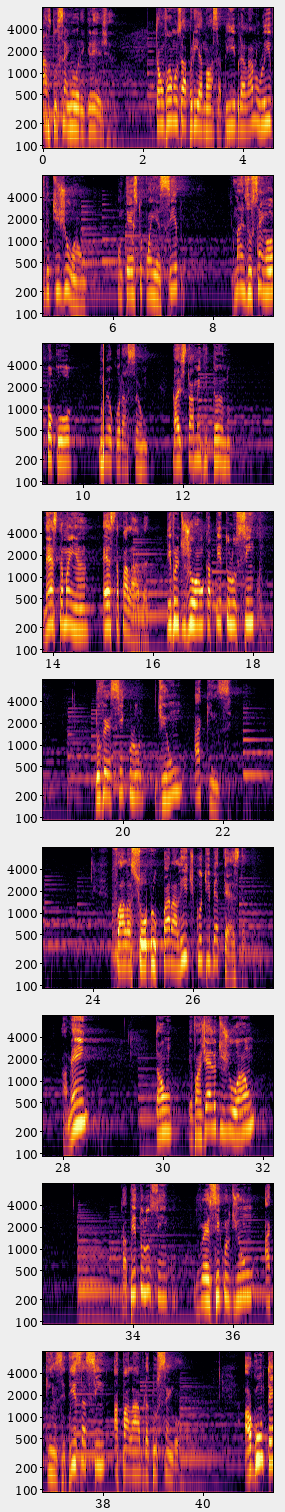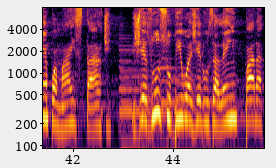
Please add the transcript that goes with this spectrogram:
paz do Senhor, igreja. Então vamos abrir a nossa Bíblia lá no livro de João, um texto conhecido, mas o Senhor tocou no meu coração para estar meditando nesta manhã esta palavra. Livro de João, capítulo 5, do versículo de 1 a 15. Fala sobre o paralítico de Betesda. Amém? Então, Evangelho de João, capítulo 5, do versículo de 1 a 15. Diz assim a palavra do Senhor. Algum tempo a mais tarde, Jesus subiu a Jerusalém para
